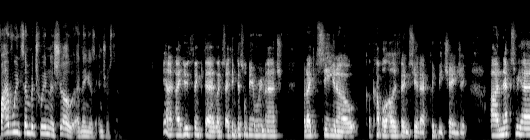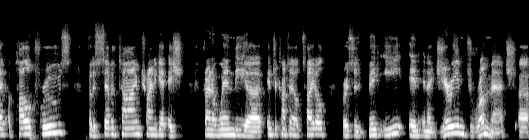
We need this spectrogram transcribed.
five weeks in between the show, I think is interesting. yeah, I do think that, like I think this will be a rematch, but I could see, you know, a couple other things here that could be changing. Uh, next, we had Apollo Crews for the seventh time trying to get a trying to win the uh, Intercontinental title versus Big E in a Nigerian drum match. Uh,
